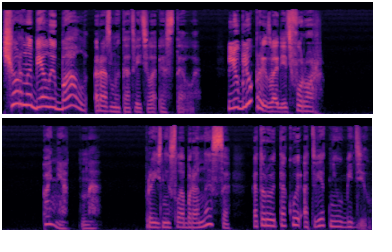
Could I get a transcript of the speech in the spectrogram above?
«Черно-белый бал», — размыто ответила Эстелла. «Люблю производить фурор». «Понятно», — произнесла баронесса, которую такой ответ не убедил.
